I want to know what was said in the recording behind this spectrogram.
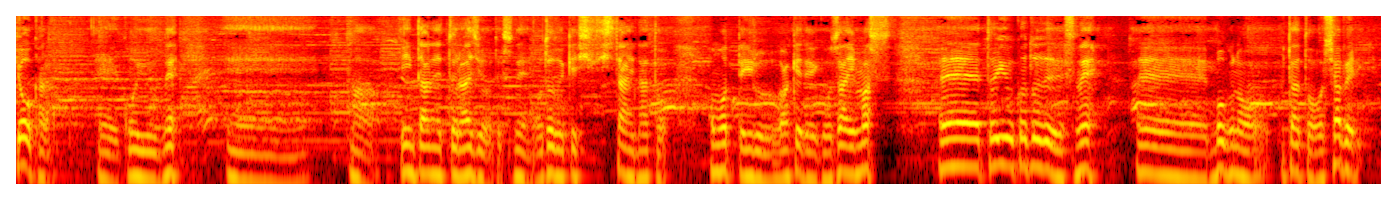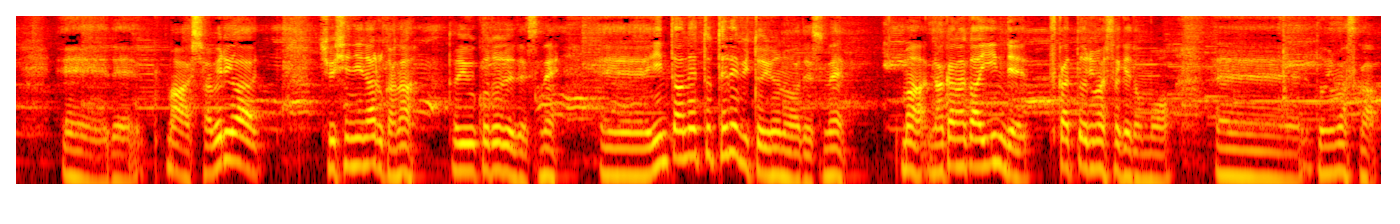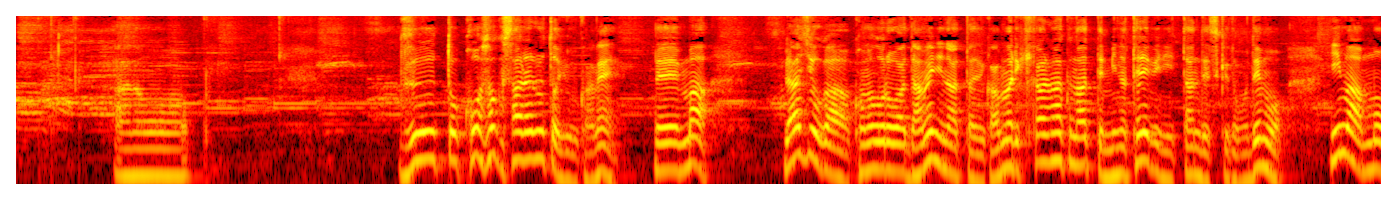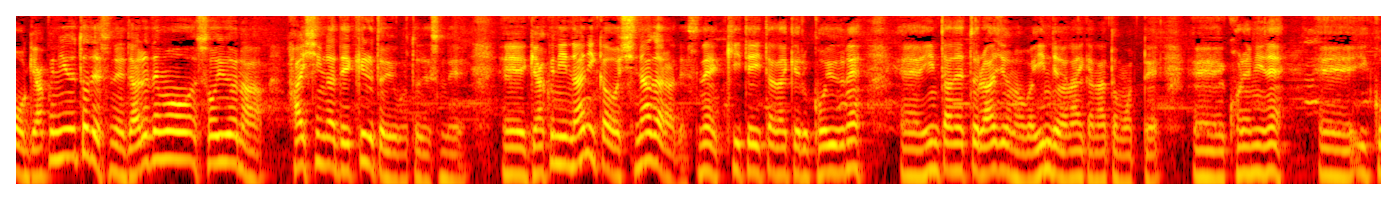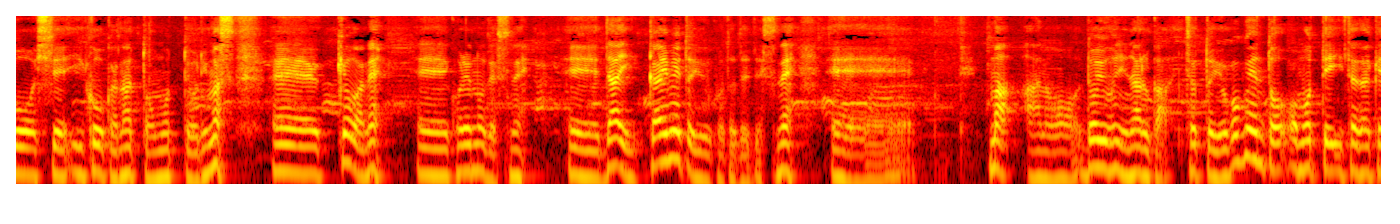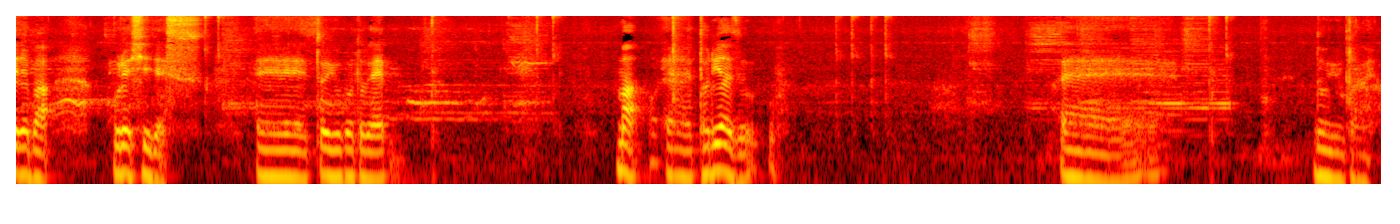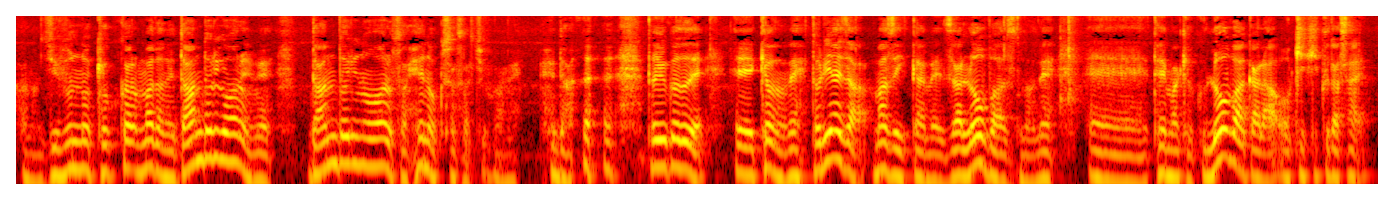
今日から、えーこういうね、えーまあ、インターネットラジオですね、お届けしたいなと思っているわけでございます。えーということでですね、えー僕の歌とおしゃべり、えーで、まあ、喋りが中心になるかなということでですね、えーインターネットテレビというのはですね、まあ、なかなかいいんで使っておりましたけども、えーどう言いますか、あのーずっと拘束されるというかね。で、まあ、ラジオがこの頃はダメになったというか、あんまり聞かなくなってみんなテレビに行ったんですけども、でも、今もう逆に言うとですね、誰でもそういうような配信ができるということですね、えー逆に何かをしながらですね、聞いていただけるこういうね、えーインターネットラジオの方がいいんではないかなと思って、えーこれにね、えー移行していこうかなと思っております。えー今日はね、えーこれのですね、え第1回目ということでですね、えーまあ、あの、どういう風になるか、ちょっと予告編と思っていただければ嬉しいです。えーということで、まあ、えーとりあえず、えーどういうかね、あの、自分の曲から、まだね、段取りが悪いね。段取りの悪さ、への臭さっていうかね。ということで、えー今日のね、とりあえずは、まず1回目、ザ・ローバーズのね、えーテーマ曲、ローバーからお聴きください。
